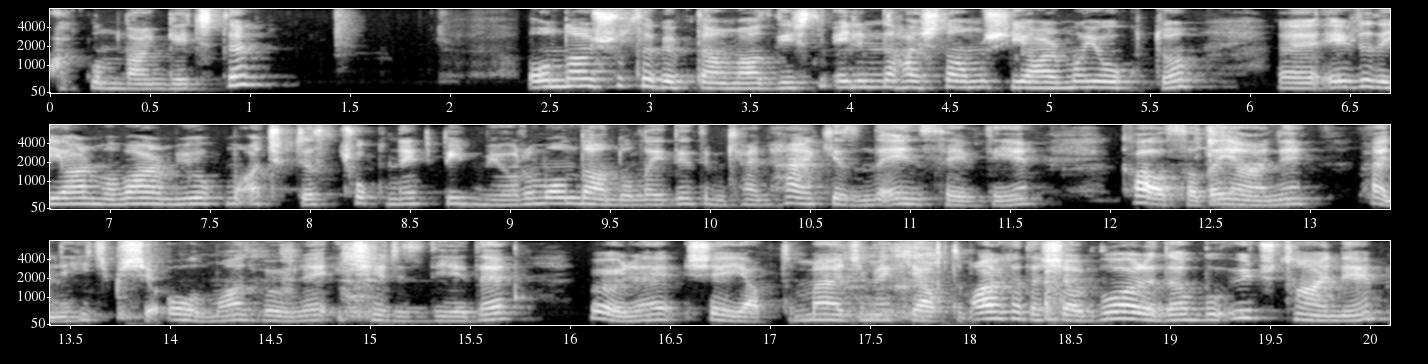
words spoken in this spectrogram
aklımdan geçti. Ondan şu sebepten vazgeçtim. Elimde haşlanmış yarma yoktu. E, evde de yarma var mı yok mu açıkçası çok net bilmiyorum. Ondan dolayı dedim ki hani herkesin de en sevdiği kalsa da yani hani hiçbir şey olmaz böyle içeriz diye de böyle şey yaptım. Mercimek yaptım. Arkadaşlar bu arada bu 3 tane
